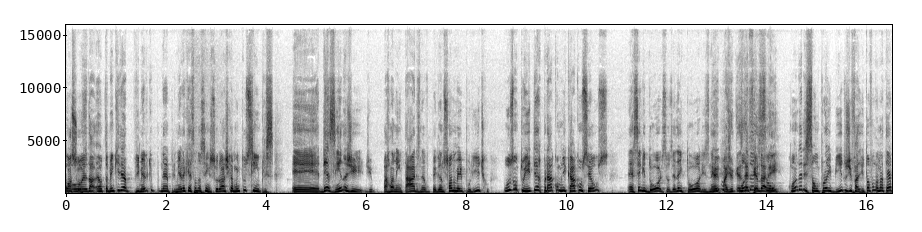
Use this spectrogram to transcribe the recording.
Posso- Eduardo, eu também queria, primeiro que, né, a primeira questão da censura, eu acho que é muito simples. É, dezenas de, de parlamentares, né, pegando só no meio político, usam o Twitter para comunicar com seus é, seguidores, seus eleitores, né? Eu imagino que eles Quando defendam a são- lei. Quando eles são proibidos de fazer, e estou falando até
